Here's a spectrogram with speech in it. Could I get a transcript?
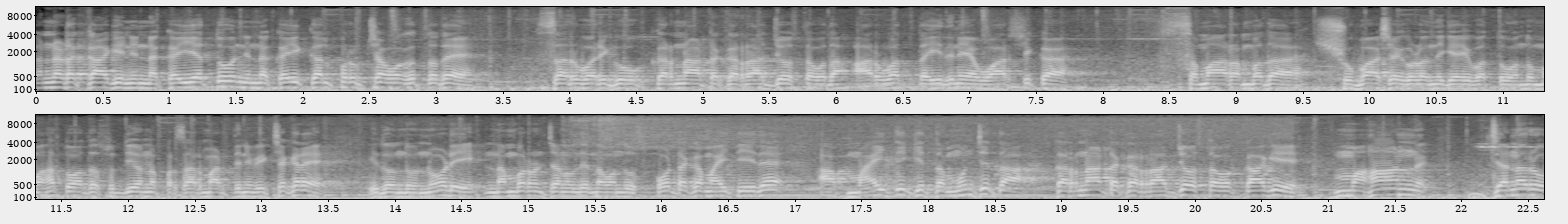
ಕನ್ನಡಕ್ಕಾಗಿ ನಿನ್ನ ಕೈಯತ್ತು, ನಿನ್ನ ಕೈ ಕಲ್ಪವೃಕ್ಷವಾಗುತ್ತದೆ. ಸರ್ವರಿಗೂ ಕರ್ನಾಟಕ ರಾಜ್ಯೋತ್ಸವದ ಅರವತ್ತೈದನೆಯ ವಾರ್ಷಿಕ ಸಮಾರಂಭದ ಶುಭಾಶಯಗಳೊಂದಿಗೆ ಇವತ್ತು ಒಂದು ಮಹತ್ವದ ಸುದ್ದಿಯನ್ನು ಪ್ರಸಾರ ಮಾಡ್ತೀನಿ ವೀಕ್ಷಕರೇ. ಇದೊಂದು ನೋಡಿ ನಂಬರ್ ಒನ್ ಚಾನಲ್ದಿಂದ ಒಂದು ಸ್ಫೋಟಕ ಮಾಹಿತಿ ಇದೆ. ಆ ಮಾಹಿತಿಗಿಂತ ಮುಂಚಿತ ಕರ್ನಾಟಕ ರಾಜ್ಯೋತ್ಸವಕ್ಕಾಗಿ ಮಹಾನ್ ಜನರು,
